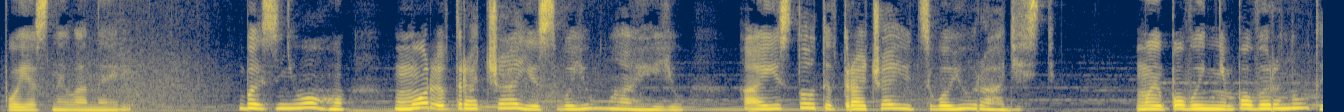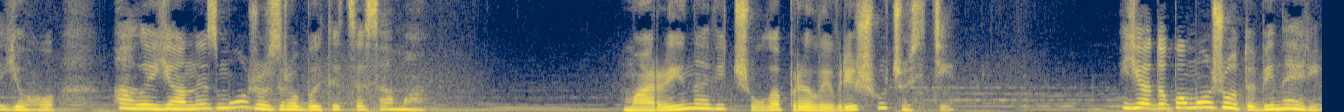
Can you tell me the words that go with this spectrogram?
пояснила Нері. Без нього море втрачає свою магію, а істоти втрачають свою радість. Ми повинні повернути його, але я не зможу зробити це сама. Марина відчула прилив рішучості. Я допоможу тобі, Нері.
